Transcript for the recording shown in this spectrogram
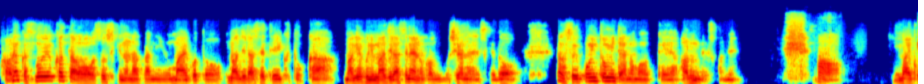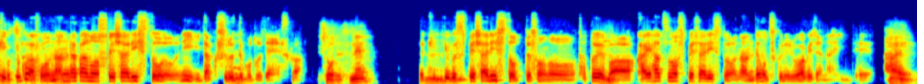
はい。なんかそういう方を組織の中にうまいこと混じらせていくとか、まあ逆に混じらせないのかもしれないですけど、なんかそういうポイントみたいなものってあるんですかね？まあ、うまいこと結局はこう何らかのスペシャリストに委託するってことじゃないですか。そうですね。で結局スペシャリストってその、例えば開発のスペシャリストは何でも作れるわけじゃないんで、はい。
